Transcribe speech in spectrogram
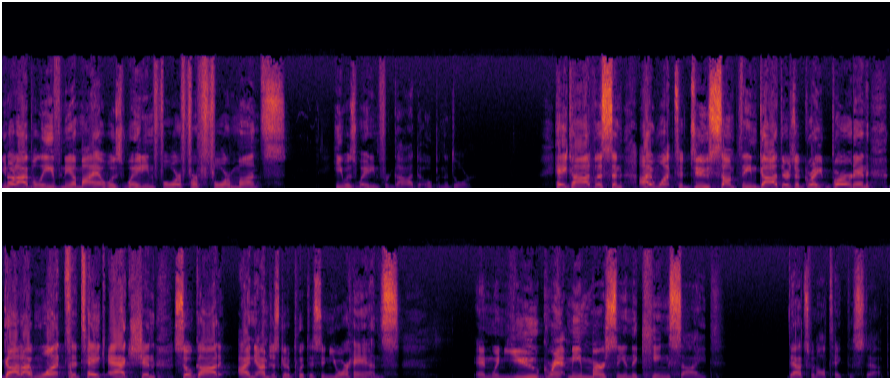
You know what I believe Nehemiah was waiting for for four months? He was waiting for God to open the door. Hey, God, listen, I want to do something. God, there's a great burden. God, I want to take action. So, God, I, am just going to put this in your hands. And when you grant me mercy in the king's sight, that's when I'll take the step.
